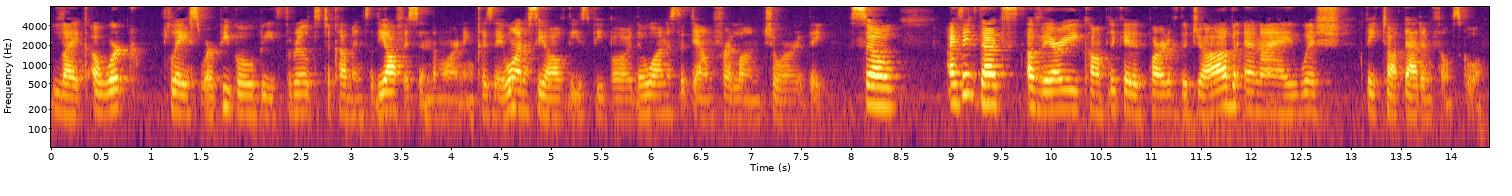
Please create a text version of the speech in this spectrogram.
like a workplace where people will be thrilled to come into the office in the morning because they want to see all of these people or they want to sit down for lunch or they. So I think that's a very complicated part of the job, and I wish they taught that in film school.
